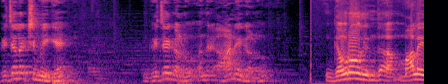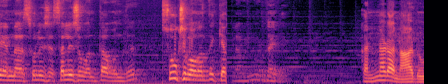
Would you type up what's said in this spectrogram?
ಗಜಲಕ್ಷ್ಮಿಗೆ ಗಜಗಳು ಅಂದರೆ ಆನೆಗಳು ಗೌರವದಿಂದ ಮಾಲೆಯನ್ನು ಸಲ್ಲಿಸ ಸಲ್ಲಿಸುವಂಥ ಒಂದು ಸೂಕ್ಷ್ಮವಾದಂಥ ಕೆಲಸ ನೋಡ್ತಾ ಇದ್ದೀವಿ. ಕನ್ನಡ ನಾಡು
